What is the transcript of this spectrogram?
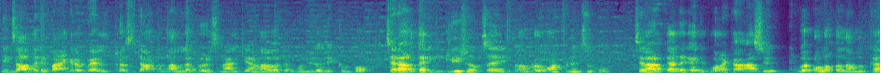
മീൻസ് അവർ ഭയങ്കര വെൽ ഡ്രസ്ഡ് ആണ് നല്ല പേഴ്സണാലിറ്റി ആണ് അവരുടെ മുന്നിൽ നിൽക്കുമ്പോൾ ചില ആൾക്കാർ ഇംഗ്ലീഷ് സംസാരിക്കുമ്പോൾ നമ്മുടെ കോൺഫിഡൻസ് പോകും ചില ആൾക്കാരുടെ കയ്യിൽ കുറെ കാശ് ഉള്ളപ്പോൾ നമുക്ക്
